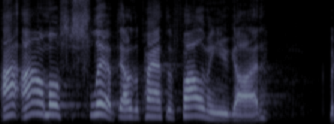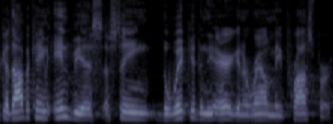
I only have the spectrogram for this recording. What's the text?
I, I almost slipped out of the path of following you, God because I became envious of seeing the wicked and the arrogant around me prosper.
